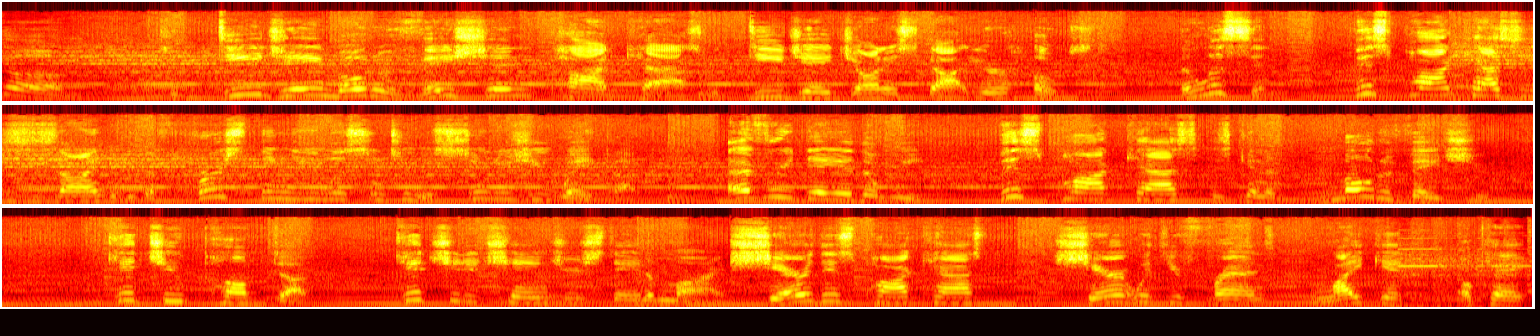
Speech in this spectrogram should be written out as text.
Welcome to DJ Motivation Podcast with DJ Johnny Scott, your host. And listen, this podcast is designed to be the first thing you listen to as soon as you wake up. Every day of the week, this podcast is going to motivate you, get you pumped up, get you to change your state of mind. Share this podcast, share it with your friends, like it, okay?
